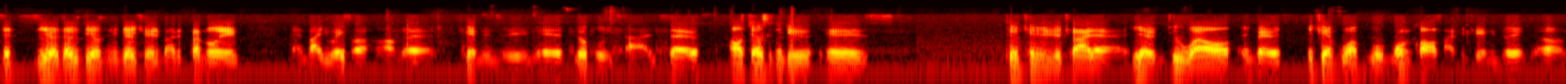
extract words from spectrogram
that's, you know, those deals are negotiated by the Premier League and by UEFA on the Champions League and Europa League side. So, all Chelsea can do is continue to try to, you know, do well in various. The champ one, one qualify for Champions League um,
